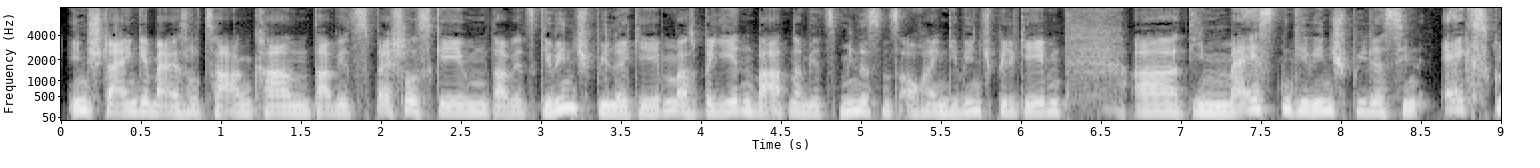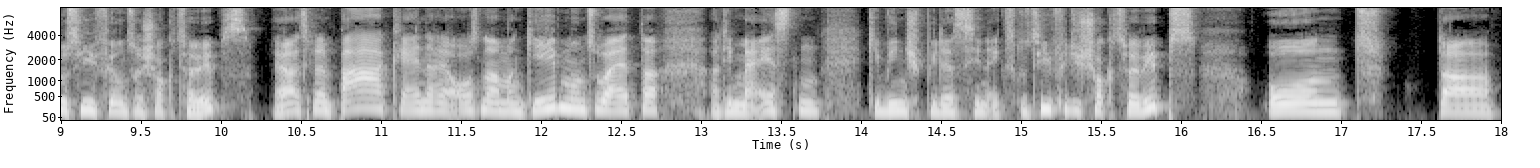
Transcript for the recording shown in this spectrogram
in Stein gemeißelt sagen kann, da wird es Specials geben, da wird es Gewinnspiele geben. Also bei jedem Partner wird es mindestens auch ein Gewinnspiel geben. Äh, die meisten Gewinnspiele sind exklusiv für unsere Shock 2 Vips. Ja, es wird ein paar kleinere Ausnahmen geben und so weiter. Aber die meisten Gewinnspiele sind exklusiv für die Shock 2 Vips. Und da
